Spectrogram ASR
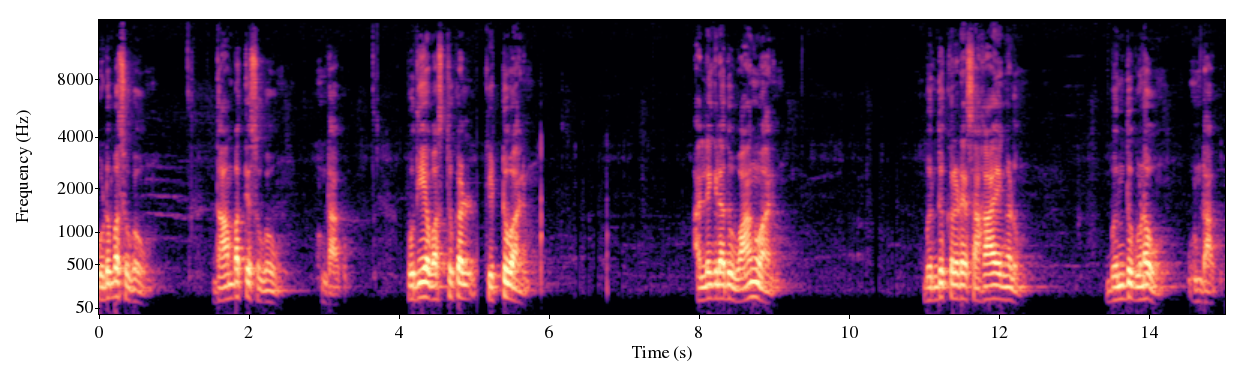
കുടുംബസുഖവും ദാമ്പത്യസുഖവും ഉണ്ടാകും. പുതിയ വസ്തുക്കൾ കിട്ടുവാനും അല്ലെങ്കിൽ അത് വാങ്ങുവാനും ബന്ധുക്കളുടെ സഹായങ്ങളും ബന്ധുഗുണവും ഉണ്ടാകും.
